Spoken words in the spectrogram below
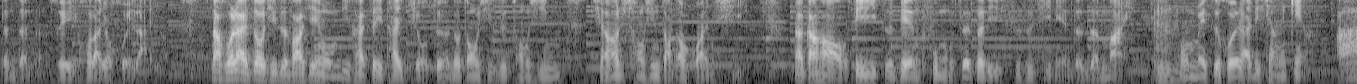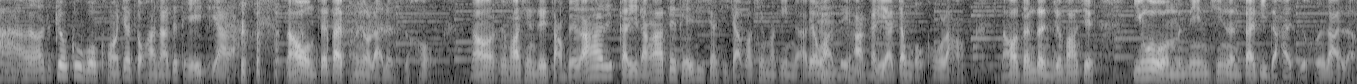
等等的，所以后来又回来了。那回来之后，其实发现我们离开这里太久，所以很多东西是重新想要去重新找到关系。那刚好地利之便，父母在这里四十几年的人脉，嗯，我们每次回来，你想一见啊，就顾不看，这大汉拿这提一家啦。然后我们再带朋友来的时候，然后就发现这长辈啊，你家里人啊，这提一家，这家不紧不紧啊，你话这啊，家里啊，点五块啦。然后等等，你就发现，因为我们年轻人在地的孩子回来了，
